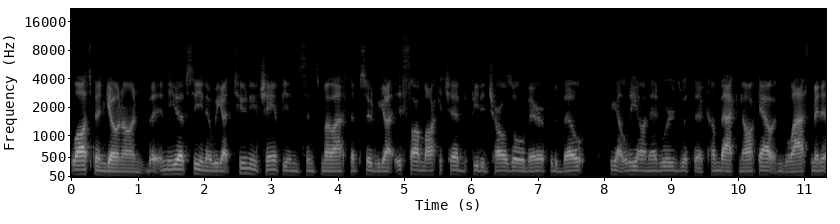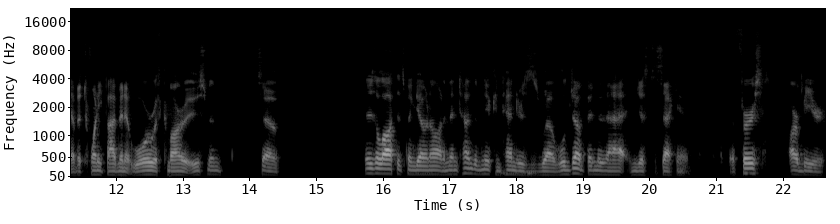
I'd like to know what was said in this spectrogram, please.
lots been going on. But in the UFC, you know, we got two new champions since my last episode. We got Islam Makhachev defeated Charles Oliveira for the belt. We got Leon Edwards with a comeback knockout in the last minute of a 25 minute war with Kamaru Usman. So there's a lot that's been going on, and then tons of new contenders as well. We'll jump into that in just a second. But first, our beer.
